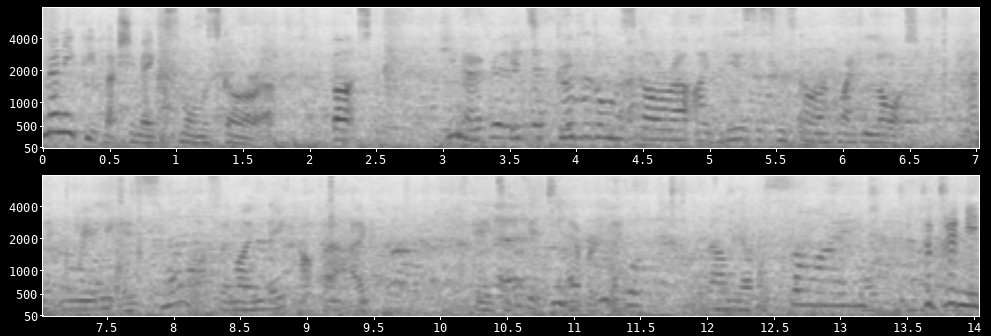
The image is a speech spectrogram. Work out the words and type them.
Many people actually make a small mascara, but you know, it's a good little mascara. I've used this mascara quite a lot, and it really is small. So my makeup bag is going to fit everything. Around the other side. So Trinny,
